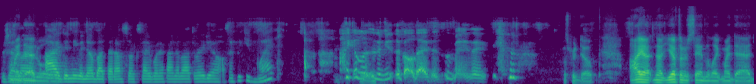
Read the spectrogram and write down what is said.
Which I my love. dad will- I didn't even know about that. I was so excited when I found out about the radio. I was like, we can what? I can listen to music all day. This is amazing. That's pretty dope. I uh, no, you have to understand that like my dad,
